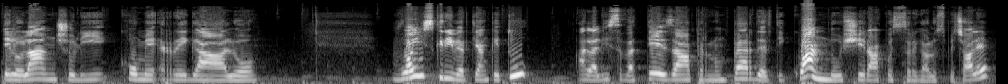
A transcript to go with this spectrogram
te lo lancio lì come regalo. Vuoi iscriverti anche tu alla lista d'attesa per non perderti quando uscirà questo regalo speciale?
